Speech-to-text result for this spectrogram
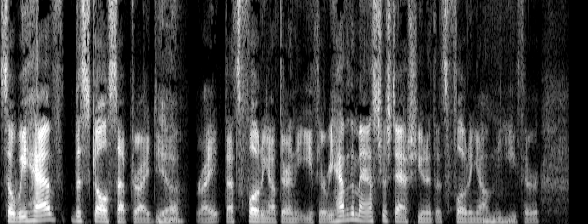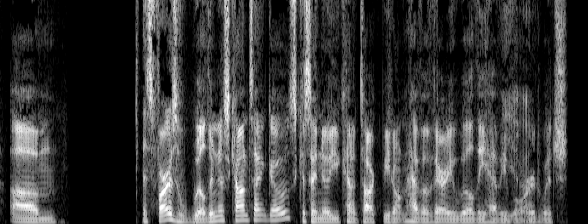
So we have the skull scepter idea, Yeah. right? That's floating out there in the ether. We have the master stash unit that's floating out in Mhm. the ether. Um as far as wilderness content goes, because I know you kind of talked, we don't have a very wildy heavy Yeah. board, which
